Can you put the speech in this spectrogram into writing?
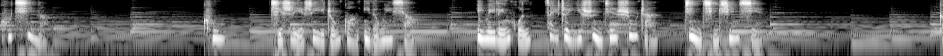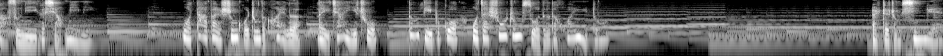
哭泣呢。哭，其实也是一种广义的微笑，因为灵魂在这一瞬间舒展，尽情宣泄。告诉你一个小秘密。我大半生活中的快乐累加一处，都抵不过我在书中所得的欢愉多。而这种心愿，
